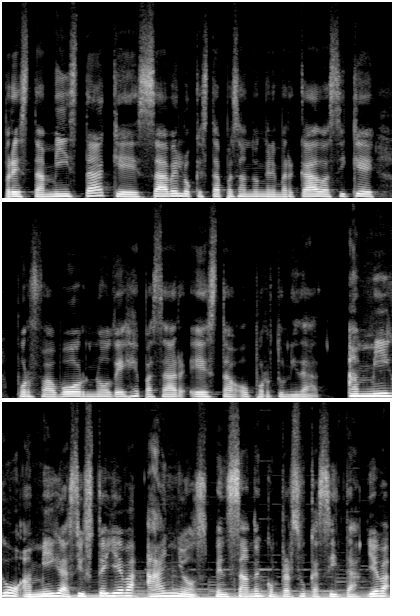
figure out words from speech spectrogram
prestamista que sabe lo que está pasando en el mercado, así que por favor no deje pasar esta oportunidad. Amigo, amiga, si usted lleva años pensando en comprar su casita, lleva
